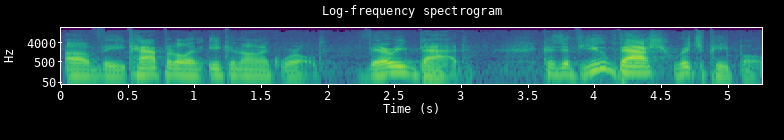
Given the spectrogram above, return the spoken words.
of the capital and economic world. Very bad. Because if you bash rich people,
